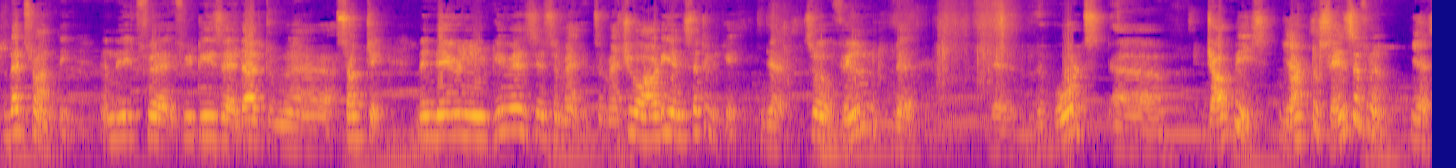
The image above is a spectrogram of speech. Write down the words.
So that's one thing. And if, uh, if it is an adult uh, subject, then they will give us it's a, it's a mature audience certificate. Yes. So film the the, the board's uh, job is Yeah. not to censor film. Yes.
